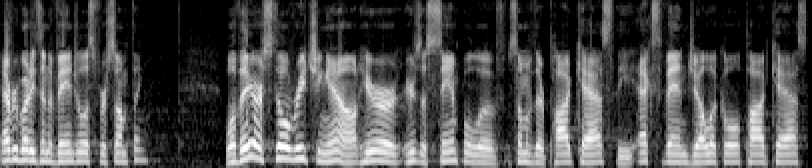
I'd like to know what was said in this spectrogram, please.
Everybody's an evangelist for something. Well, they are still reaching out. Here are, here's a sample of some of their podcasts the Evangelical podcast,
